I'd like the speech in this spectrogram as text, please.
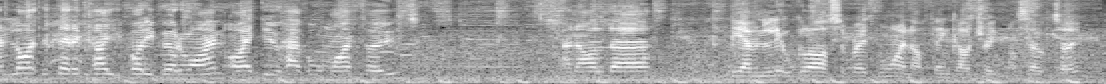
And like the dedicated bodybuilder I am, I do have all my food. And I'll uh, be having a little glass of red wine, I think I'll treat myself to.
